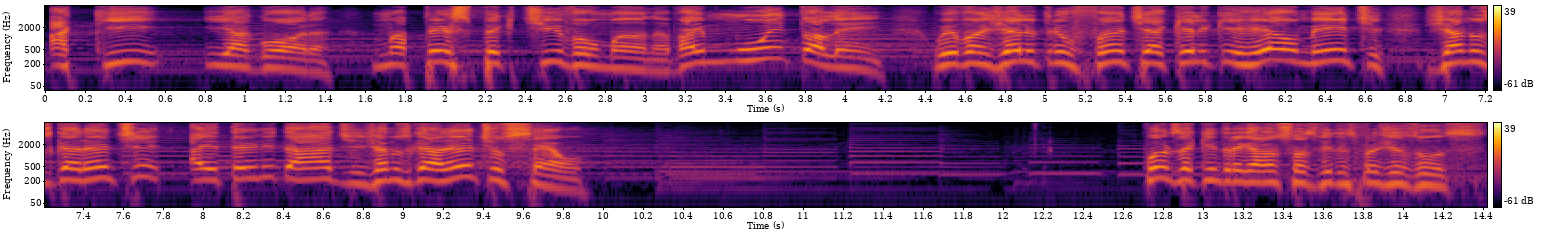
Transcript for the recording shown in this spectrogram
aqui e agora, uma perspectiva humana, vai muito além. O evangelho triunfante é aquele que realmente já nos garante a eternidade, já nos garante o céu. Quantos aqui entregaram suas vidas para Jesus?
